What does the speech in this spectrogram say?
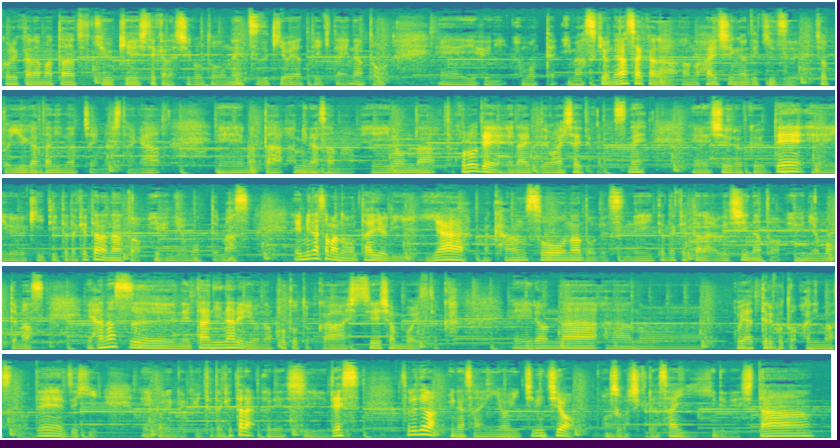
これからまたちょっと休憩してから仕事をね続きをやっていきたいなというふうに思っています。今日ね朝からあの配信ができずちょっと夕方になっちゃいましたが、え、また皆様、え、いろんなところでライブでお会いしたりとかですね、え、収録で、えー、いろいろ聞いていただけたらなというふうに思ってます、え、皆様のお便りや、ま、感想などですねいただけたら嬉しいなというふうに思ってます、え、話すネタになるようなこととかシチュエーションボイスとか、え、いろんなあのをやってることありますので、ぜひ、ご連絡いただけたら嬉しいです。それでは皆さん良い一日をお過ごしください。ヒデでした。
